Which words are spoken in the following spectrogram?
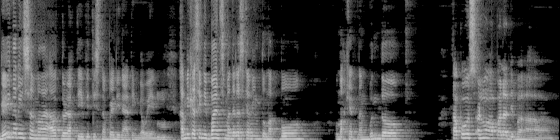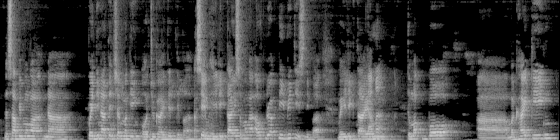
gayon na rin sa mga outdoor activities na pwede nating gawin. Mm-hmm. Kami kasi ni Vance, madalas kaming tumakbo, umakyat ng bundok. Tapos, ano nga pala, di ba, uh, nasabi mo nga na pwede natin siyang maging audio guided, 'di ba? Kasi mahilig tayo sa mga outdoor activities, 'di ba? Mahilig tayo tumakbo, uh, mag-hiking.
